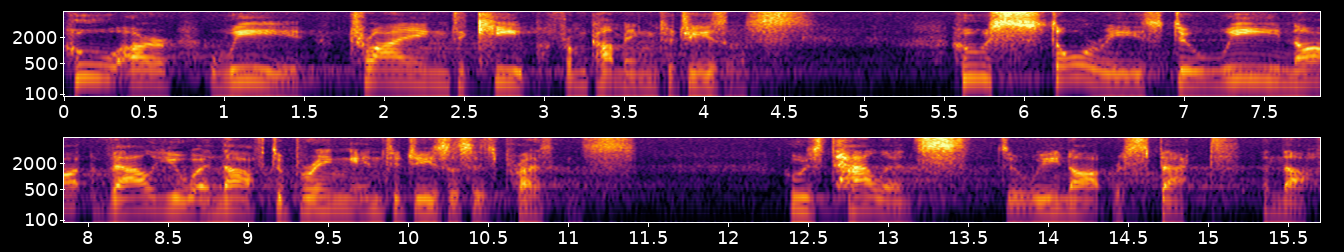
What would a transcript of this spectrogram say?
Who are we trying to keep from coming to Jesus? Whose stories do we not value enough to bring into Jesus' presence? Whose talents do we not respect enough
